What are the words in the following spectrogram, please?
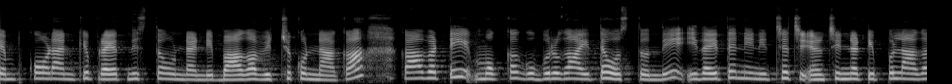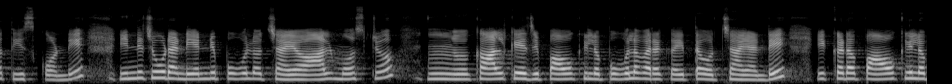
తెంపుకోవడానికి ప్రయత్నిస్తూ ఉండండి. బాగా విచ్చుకున్నాక. కాబట్టి మొక్క గుబురుగా అయితే వస్తుంది. ఇదైతే నేను ఇచ్చే చిన్న టిప్పు లాగా తీసుకోండి. ఇన్ని చూడండి ఎన్ని పువ్వులు వచ్చాయో ఆల్మోస్ట్ కాల్ కేజీ పావు కిలో పువ్వుల వరకు అయితే వచ్చాయండి. ఇక్కడ పావు కిలో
